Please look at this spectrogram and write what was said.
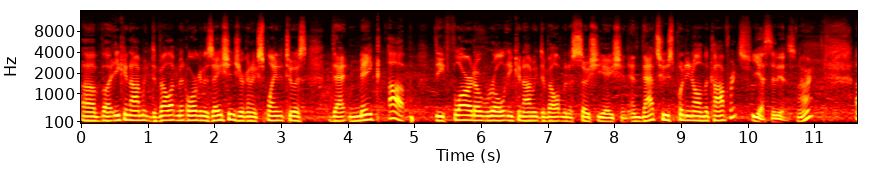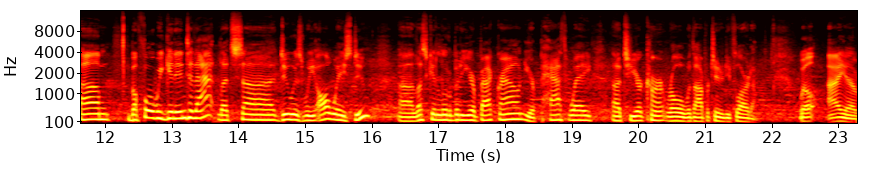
of uh, economic development organizations. You're going to explain it to us that make up the Florida Rural Economic Development Association, and that's who's putting on the conference. Yes, it is. All right. Um, before we get into that, let's uh, do as we always do. Uh, let's get a little bit of your background, your pathway uh, to your current role with Opportunity Florida. Well, I uh,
